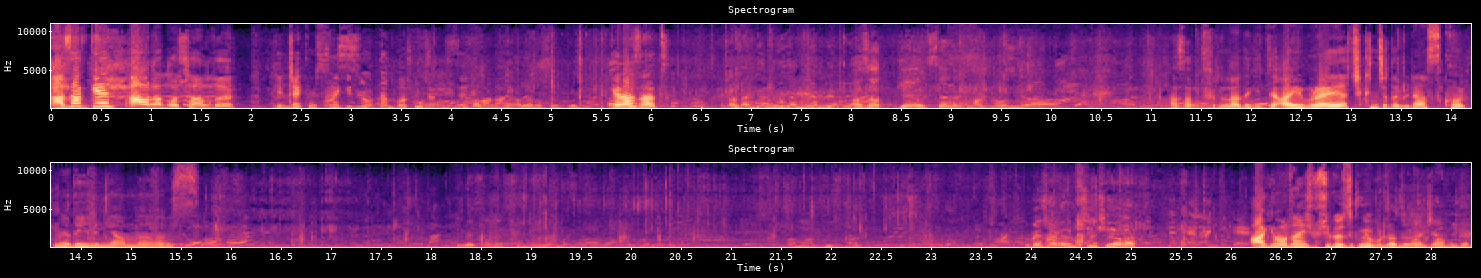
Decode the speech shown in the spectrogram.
Azat gel. Avra boşaldı. Gidecek misiniz? gidin oradan bakın çok güzel. Valla daha yakalayamazsınız. Buyurun. Gel Azat. Azat gel buraya gel buraya buraya. Azat gelsene kakon ya. Azat fırladı gitti. Ay buraya çıkınca da biraz korkmuyor değilim yalnız. Mesela benim bir şey şey lan. Akif oradan hiçbir şey gözükmüyor. Burada. Tamam gel.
